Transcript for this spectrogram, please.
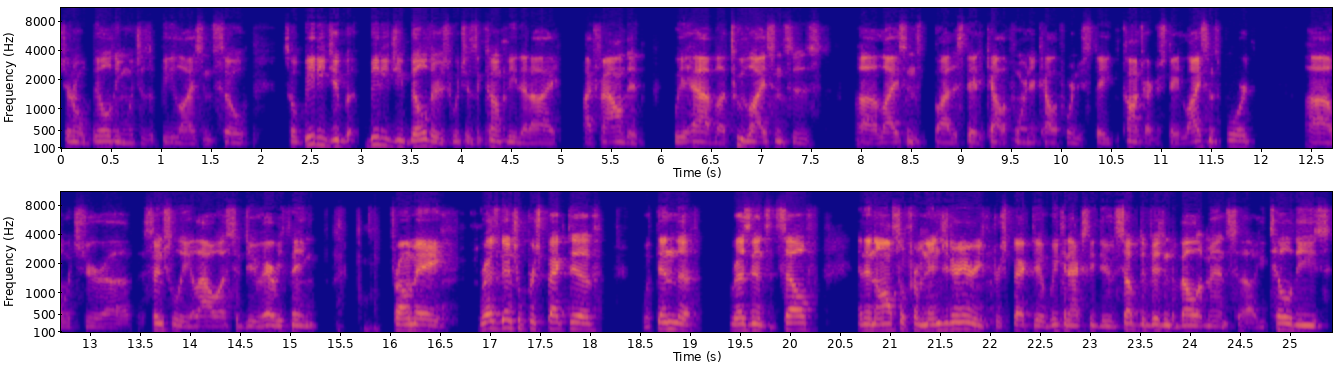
general building, which is a B license. So so BDG BDG Builders, which is a company that I I founded, we have uh, two licenses uh, licensed by the state of California, California State Contractor State License Board, uh, which are uh, essentially allow us to do everything from a residential perspective within the residence itself and then also from an engineering perspective, we can actually do subdivision developments, uh, utilities,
